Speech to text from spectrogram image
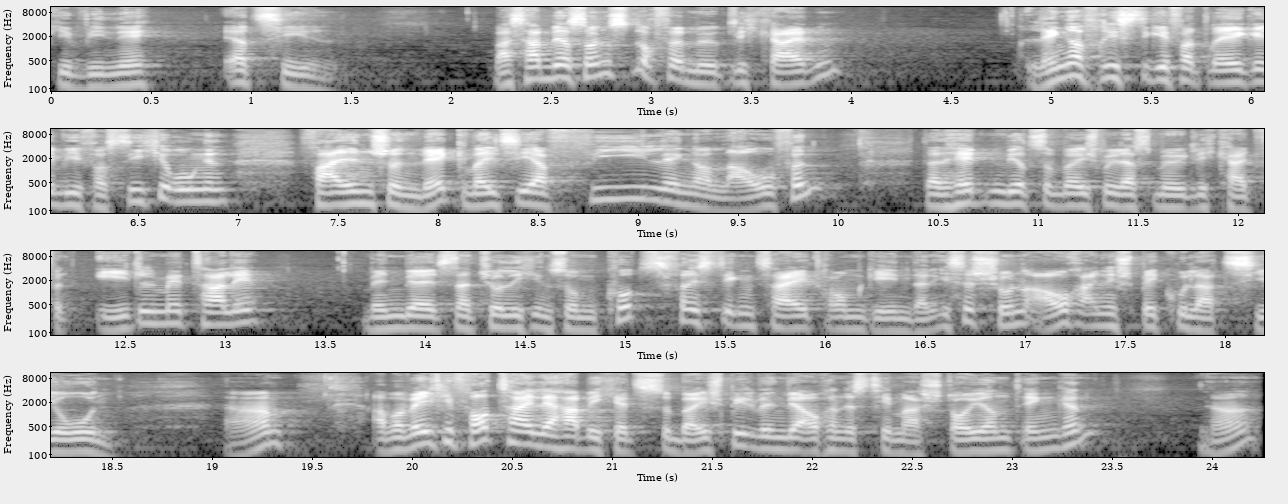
Gewinne erzielen. Was haben wir sonst noch für Möglichkeiten? Längerfristige Verträge wie Versicherungen fallen schon weg, weil sie ja viel länger laufen. Dann hätten wir zum Beispiel das Möglichkeit von Edelmetalle. Wenn wir jetzt natürlich in so einem kurzfristigen Zeitraum gehen, dann ist es schon auch eine Spekulation. Ja, aber welche Vorteile habe ich jetzt zum Beispiel, wenn wir auch an das Thema Steuern denken? Ja,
